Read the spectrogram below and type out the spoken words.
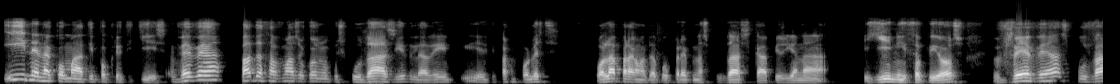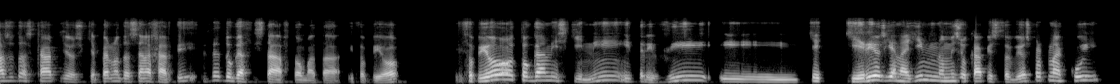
είναι ένα κομμάτι υποκριτικής. Βέβαια, πάντα θαυμάζω κόσμο που σπουδάζει, δηλαδή υπάρχουν πολλές, πολλά πράγματα που πρέπει να σπουδάσει κάποιος για να γίνει ηθοποιός. Βέβαια, σπουδάζοντας κάποιος και παίρνοντας ένα χαρτί, δεν τον καθιστά αυτόματα ηθοποιό. Ηθοποιό τον κάνει η σκηνή, η τριβή η... και Κυρίως για να γίνει, νομίζω, κάποιος ηθοποιός πρέπει να ακούει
